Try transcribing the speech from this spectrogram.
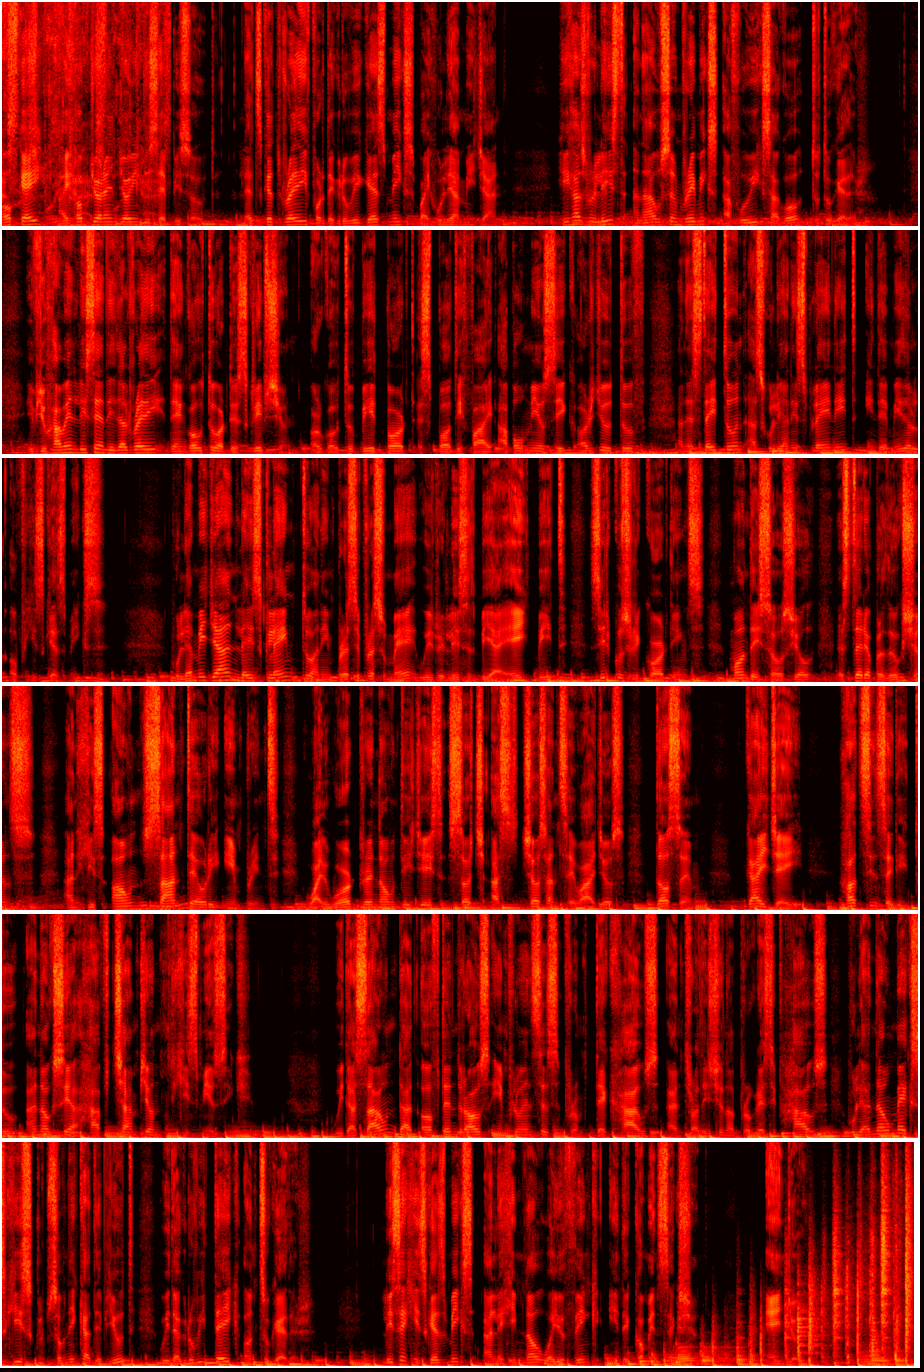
Okay, I hope you're enjoying this episode. Let's get ready for the groovy guest mix by Julian Millan. He has released an awesome remix a few weeks ago to Together. If you haven't listened it already, then go to our description or go to Beatport, Spotify, Apple Music, or YouTube and stay tuned as Julian is playing it in the middle of his guest mix. Julian Millan lays claim to an impressive resume with releases via 8-Bit, Circus Recordings, Monday Social, Stereo Productions, and his own Sound Theory imprint, while world-renowned DJs such as Chus & Ceballos, Dosem, Guy J, Since 82, and Oxia have championed his music. With a sound that often draws influences from tech house and traditional progressive house, Julian now makes his Clubsonica debut with a groovy take on Together. Listen his guest mix and let him know what you think in the comment section. Enjoy.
